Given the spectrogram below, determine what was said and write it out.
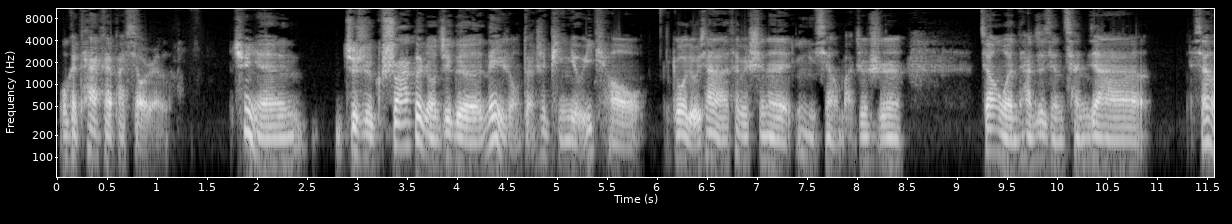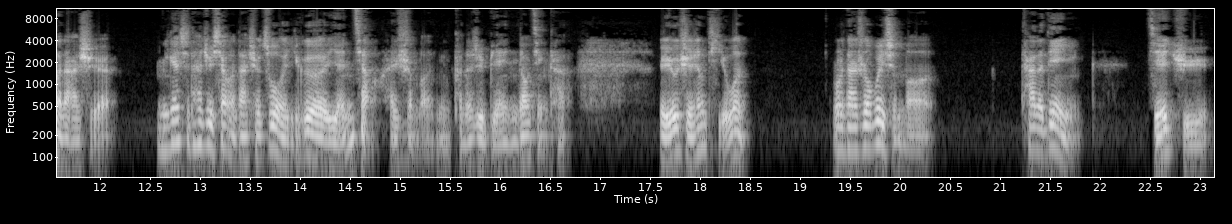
我可太害怕小人了。去年就是刷各种这个内容短视频，有一条给我留下了特别深的印象吧，就是姜文他之前参加香港大学。应该是他去香港大学做一个演讲还是什么？可能是别人邀请他。有一个学生提问，问他说：“为什么他的电影结局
